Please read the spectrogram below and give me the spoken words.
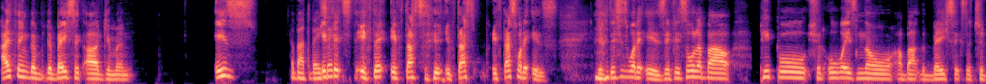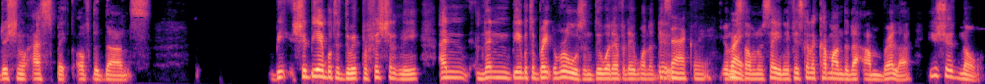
I think the the basic argument is about the basic. If it's if they, if that's if that's if that's what it is, if this is what it is, if it's all about people should always know about the basics, the traditional aspect of the dance, be, should be able to do it proficiently and then be able to break the rules and do whatever they want to do. Exactly. You understand right. what I'm saying? If it's going to come under that umbrella, you should know.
